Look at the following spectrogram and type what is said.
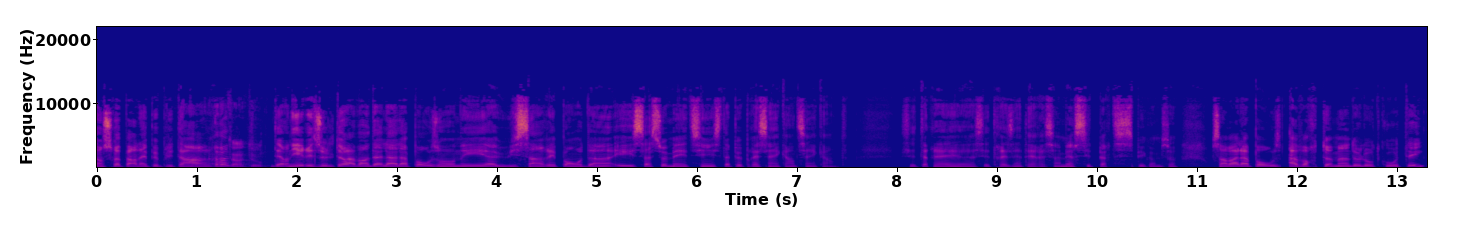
on se reparle un peu plus tard. À tantôt. Dernier résultat avant d'aller à la pause, on est à 800 répondants et ça se maintient, c'est à peu près 50-50. C'est très, euh, c'est très intéressant. Merci de participer comme ça. On s'en va à la pause. Avortement de l'autre côté,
